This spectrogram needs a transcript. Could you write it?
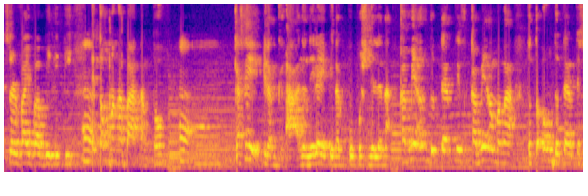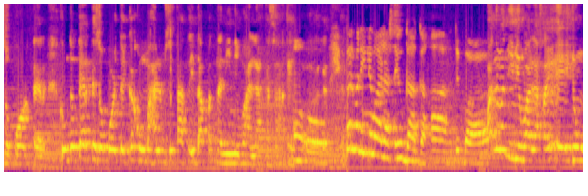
survivability Ah. itong mga batang to. Oo. Kasi pinag ano nila eh, pinagpupush nila na kami ang Duterte, kami ang mga totoong Duterte supporter. Kung Duterte supporter ka, kung mahal mo si tatay, dapat naniniwala ka sa akin. Oo. Pero maniniwala sa'yo, gaga ka, di ba? Paano maniniwala sa'yo? Eh, yung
